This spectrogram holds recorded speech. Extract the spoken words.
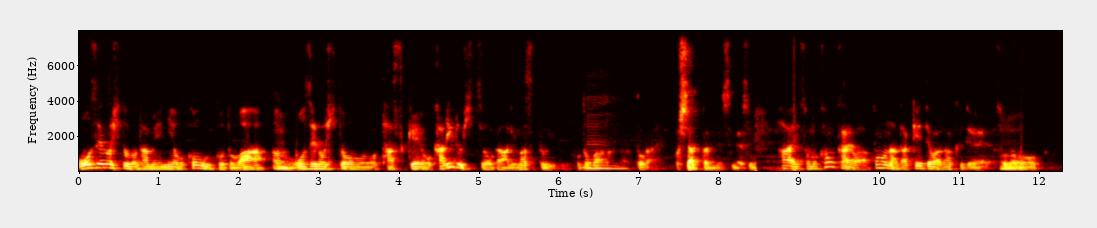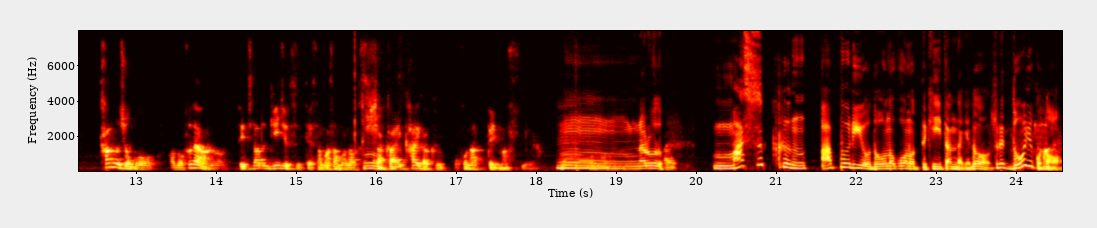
大勢の人のために起こることは、うん、あの大勢の人を助けを借りる必要がありますという言葉とかおっしゃったんですね。うんはい、その今回はコロナだけではなくてその、うん、彼女もあの普段あのデジタル技術ってさまざまな社会改革を行っていますね。うん、なるほど、はい、マスクアプリをどうのこうのって聞いたんだけどそれどういうこと、はい、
